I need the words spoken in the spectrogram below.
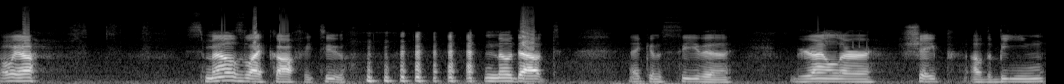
Oh yeah. Smells like coffee too. no doubt. I can see the granular shape of the bean.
